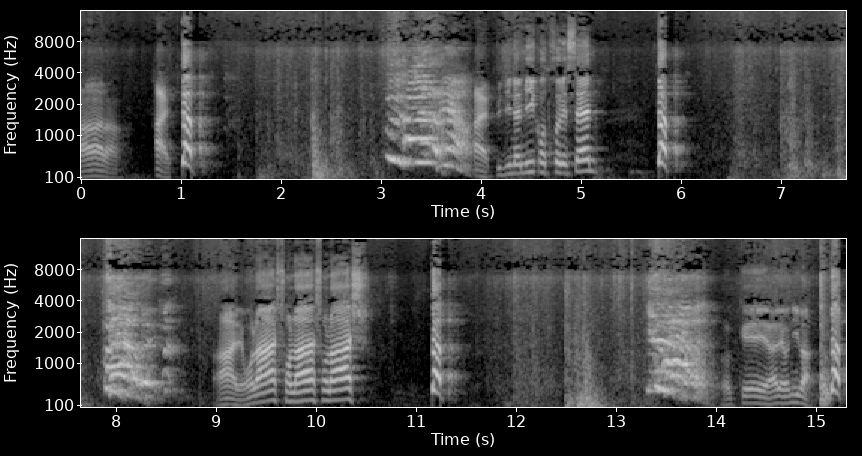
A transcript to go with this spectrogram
Voilà. Allez, top. Allez, plus dynamique entre les scènes. Top. Allez, on lâche, on lâche, on lâche. Top. Ok, allez, on y va. Top.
